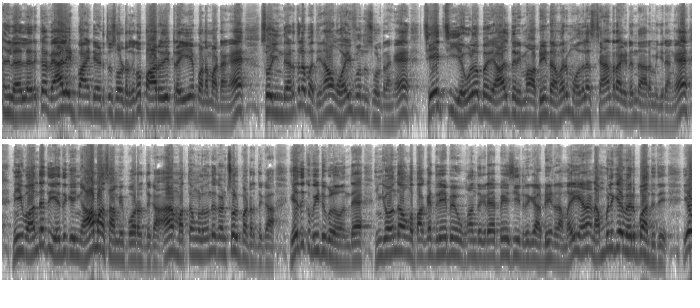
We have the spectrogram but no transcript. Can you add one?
இதில் அதில் இருக்க வேலிட் பாயிண்ட் எடுத்து சொல்கிறதுக்கோ பார்வதி ட்ரையே பண்ண மாட்டாங்க. ஸோ இந்த இடத்துல பார்த்தீங்கன்னா அவங்க ஒய்ஃப் வந்து சொல்கிறாங்க சேச்சி எவ்வளோ பெரிய ஆள் தெரியுமா? அப்படின்ற மாதிரி முதல்ல ஸ்டாண்டரா இருந்து ஆரம்பிக்கிறாங்க. நீ வந்தது எதுக்கு? இங்கே ஆமா சாமி போடுறதுக்கா ஆ மற்றவங்களை வந்து கன்சோல் பண்ணுறதுக்கா எதுக்கு வீட்டுக்குள்ளே வந்த? இங்கே வந்து அவங்க பக்கத்துலேயே போய் உட்காந்துக்கிற பேசிகிட்டு இருக்க அப்படின்ற மாதிரி. ஏன்னா நம்மளுக்கே வெறுப்பாக இருந்தது. யோ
